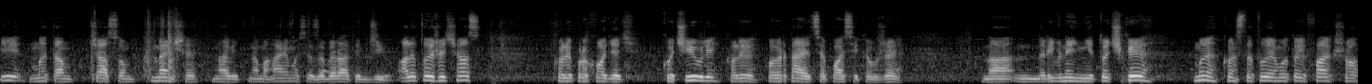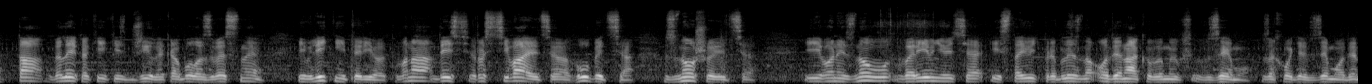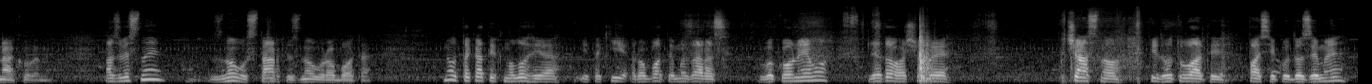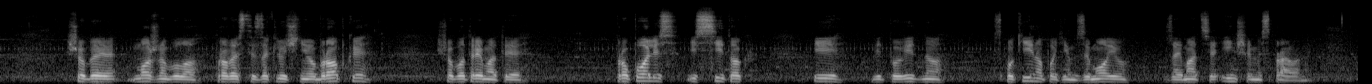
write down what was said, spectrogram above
і ми там часом менше навіть намагаємося забирати бджіл. Але в той же час коли проходять кочівлі, коли повертається пасіка вже на рівнинні точки, ми констатуємо той факт, що та велика кількість бджіл, яка була з весни і в літній період, вона десь розсівається, губиться, зношується, і вони знову вирівнюються і стають приблизно одинаковими в- зиму, заходять в зиму одинаковими. А з весни знову старт, знову робота. Ну, така технологія і такі роботи ми зараз виконуємо для того, щоб вчасно підготувати пасіку до зими, щоб можна було провести заключні обробки, щоб отримати прополіс із сіток і відповідно спокійно потім зимою займатися іншими справами.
